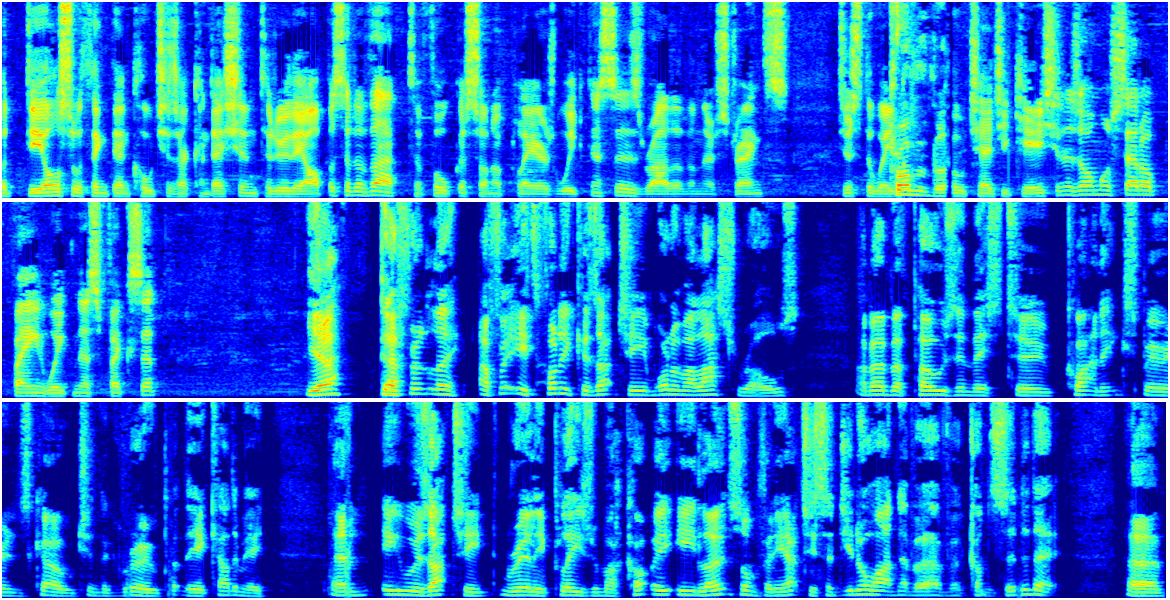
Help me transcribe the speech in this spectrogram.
But do you also think then coaches are conditioned to do the opposite of that, to focus on a player's weaknesses rather than their strengths? Just the way Probably. coach education is almost set up: find weakness, fix it. Yeah, definitely. I think it's funny because actually, in one of my last roles, I remember posing this to quite an experienced coach in the group at the academy, and he was actually really pleased with my. Co- he learned something. He actually said, "You know what? I never ever considered it." Um,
